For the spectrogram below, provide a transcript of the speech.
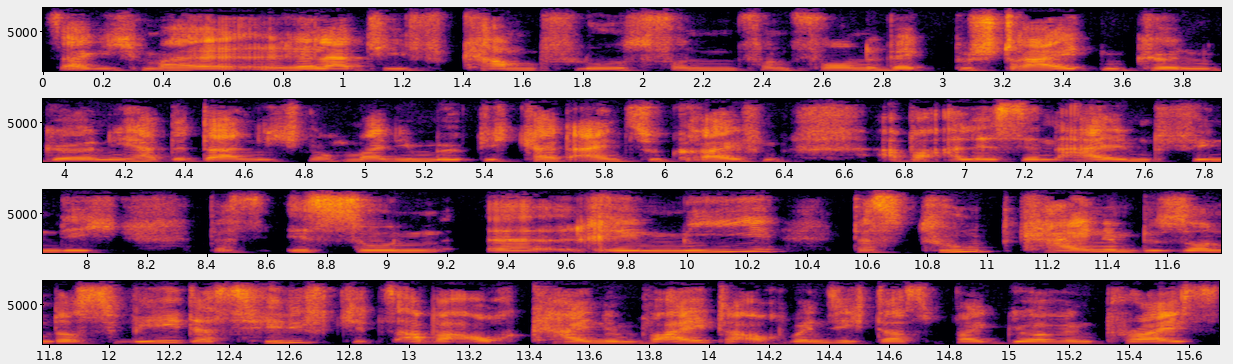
sage ich mal, relativ kampflos von, von vorne vorneweg bestreiten können. Gurney hatte da nicht nochmal die Möglichkeit einzugreifen. Aber alles in allem finde ich, das ist so ein äh, Remis, das tut keinem besonders weh, das hilft jetzt aber auch keinem weiter, auch wenn sich das bei Gervin Price,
